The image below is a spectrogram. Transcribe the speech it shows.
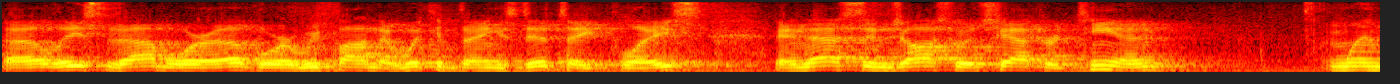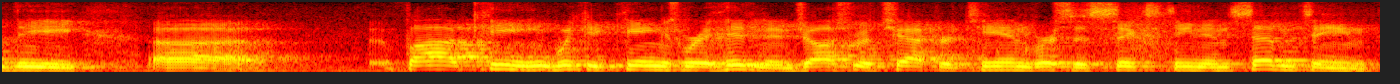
uh, at least that I'm aware of, where we find that wicked things did take place, and that's in Joshua chapter 10. when the uh, five king, wicked kings were hidden in Joshua chapter 10, verses 16 and 17.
